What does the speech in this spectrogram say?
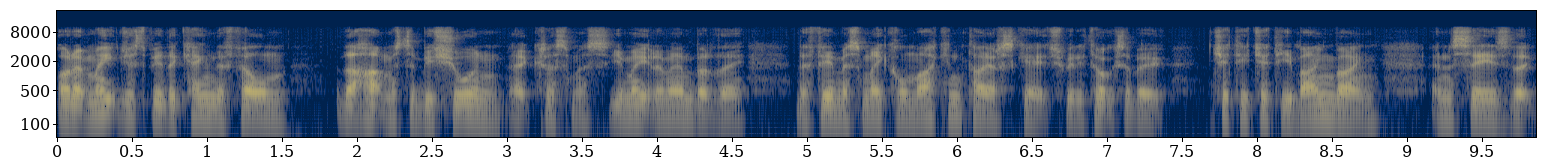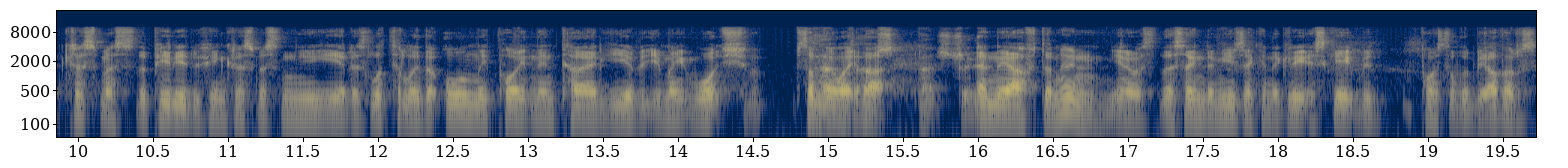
or it might just be the kind of film that happens to be shown at Christmas. You might remember the, the famous Michael McIntyre sketch where he talks about Chitty Chitty Bang Bang and says that Christmas, the period between Christmas and New Year, is literally the only point in the entire year that you might watch something that, like that's, that that's true. in the afternoon. You know, The Sound of Music and The Great Escape would possibly be others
